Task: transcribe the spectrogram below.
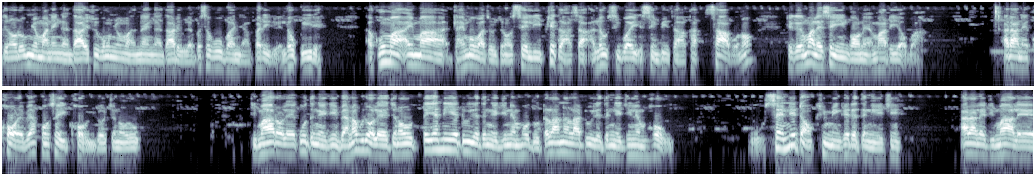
ကျွန်တော်တို့မြန်မာနိုင်ငံသားတွေရွှေဘုံမြန်မာနိုင်ငံသားတွေလည်းပတ်စပို့ဘာညာဘတ်တွေလည်းလုပ်ပေးတယ်အခုမှအဲ့မှာဒိုင်းပေါ်မှာဆိုကျွန်တော်ဆယ်လီဖြစ်ကာစအလုပ်စီးပွားရေးအဆင်ပြေတာကစပေါ့နော်တကယ်မှလည်းစိတ်ရင်ကောင်းတဲ့အမတစ်ယောက်ပါအဲ့ဒါနဲ့ခေါ်တယ်ဗျာဖုန်းဆက်ကြီးခေါ်ပြီးတော့ကျွန်တော်တို့ ဒီမှာတော့လေကိုယ်တငယ်ချင်းဗျာနောက်ပြီးတော့လေကျွန်တော်တို့တရက်နှစ်ရက်တွေ့တဲ့တငယ်ချင်းလည်းမဟုတ်ဘူးတလားနှစ်လားတွေ့တဲ့တငယ်ချင်းလည်းမဟုတ်ဘူးဟို10နှစ်တောင်ခင်မင်ခဲ့တဲ့တငယ်ချင်းအဲ့ဒါလေဒီမှာလည်း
